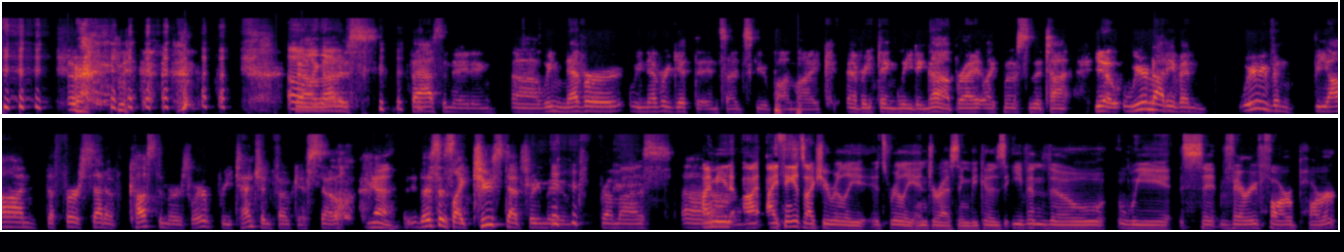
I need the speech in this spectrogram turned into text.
oh no, my God. that is fascinating. Uh, we never we never get the inside scoop on like everything leading up right? Like most of the time you know we're not even we're even beyond the first set of customers. We're retention focused. So yeah. this is like two steps removed from us. Um, i mean um, I, I think it's actually really it's really interesting because even though we sit very far apart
